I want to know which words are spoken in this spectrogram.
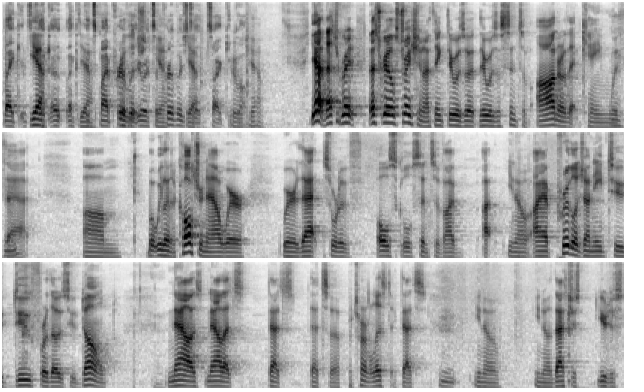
Like it's Yeah. like, a, like Yeah. it's my privilege, or it's a yeah, privilege yeah. to. Sorry, keep privilege, going. yeah, yeah, that's a great that's a great illustration. I think there was a there was a sense of honor that came with Mm-hmm. that. Um, but we live in a culture now where where that sort of old school sense of I've I, you know I have privilege I need to do for those who don't. Now now that's that's that's uh, paternalistic. That's Hmm. you know you know that's just you're just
